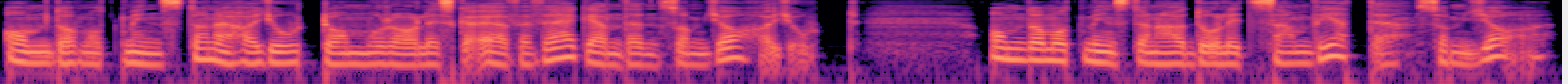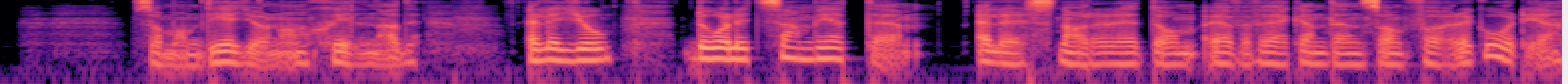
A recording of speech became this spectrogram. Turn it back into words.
Om de åtminstone har gjort de moraliska överväganden som jag har gjort. Om de åtminstone har dåligt samvete som jag. Som om det gör någon skillnad. Eller jo, dåligt samvete, eller snarare de överväganden som föregår det,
